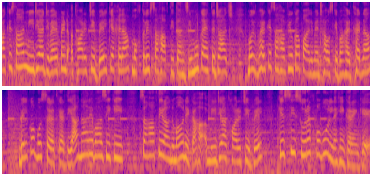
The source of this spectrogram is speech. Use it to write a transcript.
Pakistan media development authority bill के खिलाफ मुख्तलिफ़ सहाफ़ती तंजीमों का एहतजाज। मुल्क भर के सहाफ़ियों का पार्लियामेंट हाउस के बाहर धरना। बिल को मुस्तरद कर दिया नारेबाजी की। सहाफ़ती रहनुमाओं ने कहा, मीडिया अथॉरिटी बिल किसी सूरत कबूल नहीं करेंगे।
